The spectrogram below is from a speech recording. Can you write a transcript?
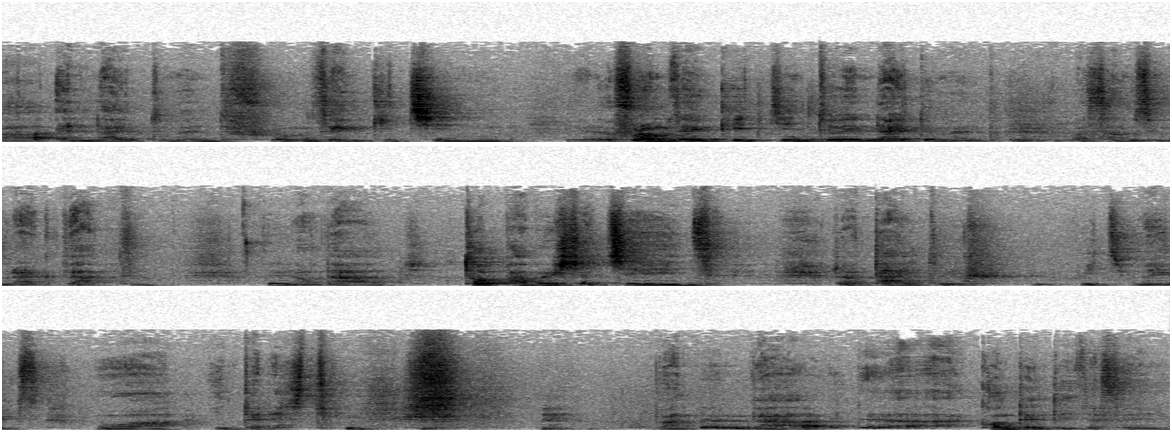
uh, enlightenment from Zen kitchen, from Zen kitchen to enlightenment, or something like that. You know, the top publisher changed the title, which makes more interesting. but the, content is the same.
